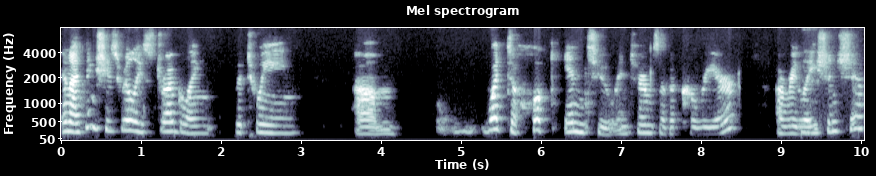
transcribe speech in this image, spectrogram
And I think she's really struggling between um, what to hook into in terms of a career, a relationship,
